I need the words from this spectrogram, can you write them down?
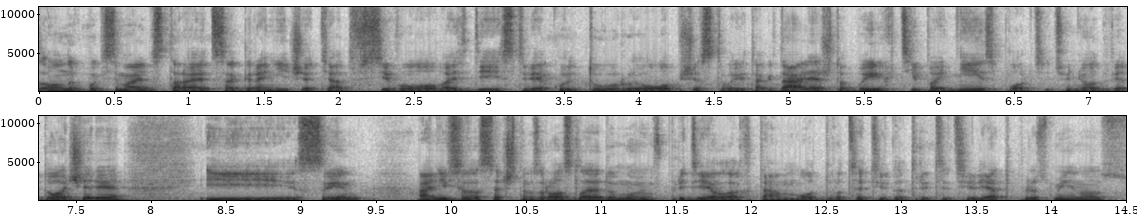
он их максимально старается ограничить от всего воздействия культуры, общества и так далее, чтобы их, типа, не испортить. У него две дочери и сын, они все достаточно взрослые, я думаю, в пределах там от 20 до 30 лет плюс-минус,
